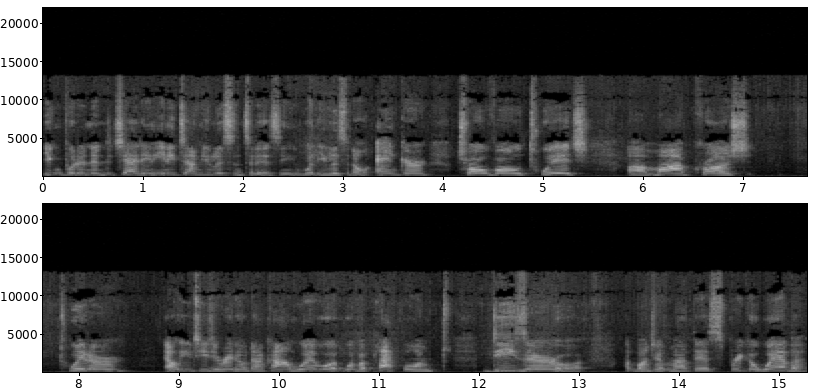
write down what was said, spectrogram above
You can put it in the chat any, anytime you listen to this. Whether you listen on Anchor, Trovo, Twitch, uh, Mob Crush, Twitter, lutgradio.com, wherever, whatever platform, Deezer or a bunch of them out there, Spreaker, wherever,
